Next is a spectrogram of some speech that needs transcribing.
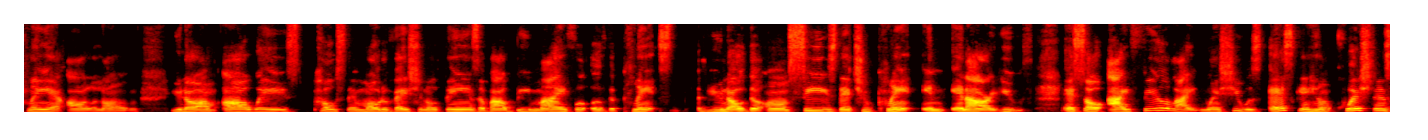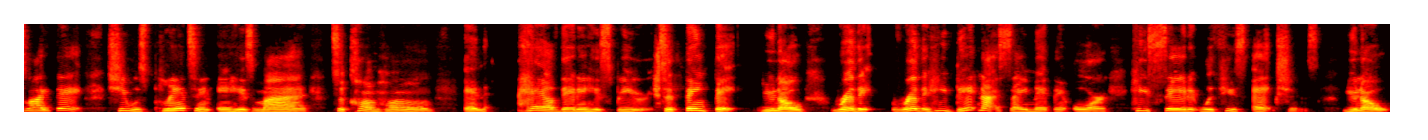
plan all along. You know, I'm always posting motivational things about be mindful of the plants you know the um seeds that you plant in in our youth and so i feel like when she was asking him questions like that she was planting in his mind to come home and have that in his spirit to think that you know whether whether he did not say nothing or he said it with his actions. You know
